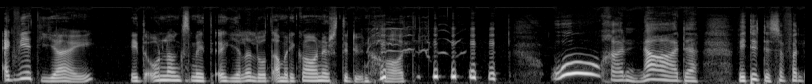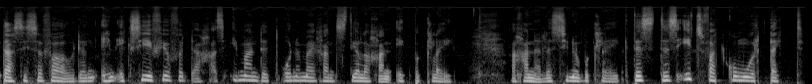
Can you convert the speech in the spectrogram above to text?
Ek weet jy het onlangs met 'n hele lot Amerikaners te doen gehad. Ooh, genade. Weet jy, dis 'n fantastiese verhouding en ek sê vir jou vandag as iemand dit onder my gaan steel, gaan ek beklei. Ek gaan hulle sien hoe beklei ek. Dis dis iets wat kom oor tyd.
